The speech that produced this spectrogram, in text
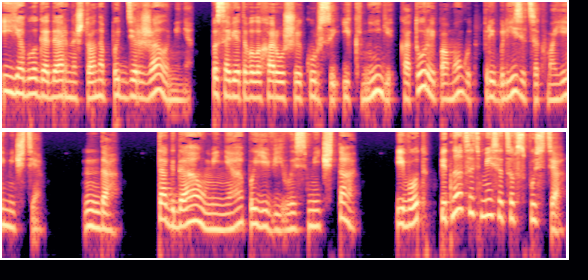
И я благодарна, что она поддержала меня, посоветовала хорошие курсы и книги, которые помогут приблизиться к моей мечте. Да, тогда у меня появилась мечта. И вот 15 месяцев спустя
